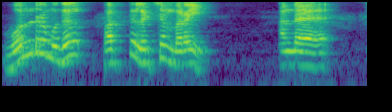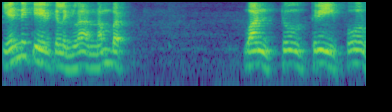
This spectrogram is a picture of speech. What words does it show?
ஒன்று முதல் பத்து லட்சம் வரை அந்த எண்ணிக்கை இருக்கு இல்லைங்களா? Number one two three four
